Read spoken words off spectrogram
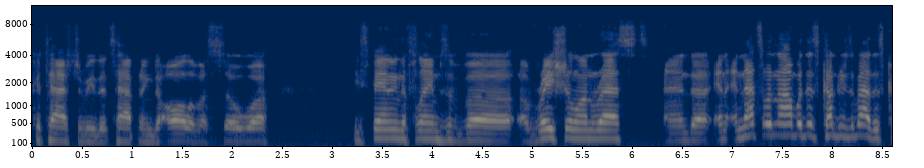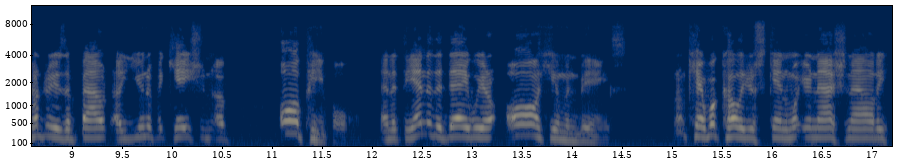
catastrophe that's happening to all of us. So uh, He's fanning the flames of, uh, of racial unrest, and, uh, and and that's what not what this country is about. This country is about a unification of all people, and at the end of the day, we are all human beings. I don't care what color your skin, what your nationality.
